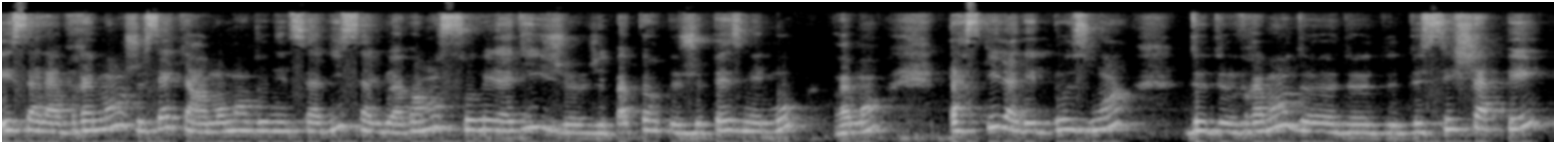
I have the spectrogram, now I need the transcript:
Et ça l'a vraiment, je sais qu'à un moment donné de sa vie, ça lui a vraiment sauvé la vie. Je n'ai pas peur de, je pèse mes mots, vraiment, parce qu'il avait besoin de, de vraiment de, de, de s'échapper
